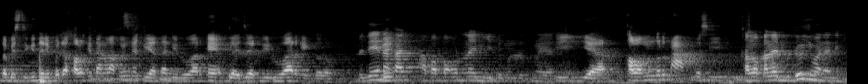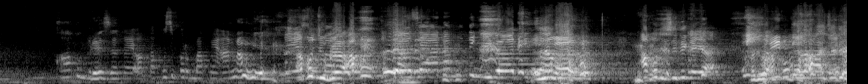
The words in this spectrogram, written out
Lebih sedikit daripada kalau kita ngelakuin kegiatan di luar kayak belajar di luar gitu loh. Berarti enakan apa-apa online gitu menurutmu ya? iya kalau menurut aku sih. Kalau kalian berdua gimana nih? kok aku berasa kayak otakku seperempatnya Anam ya? Aku juga, aku Jangan anak tuh tinggi banget. Itu. Aku di sini kayak, aduh aku pulang aja deh.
